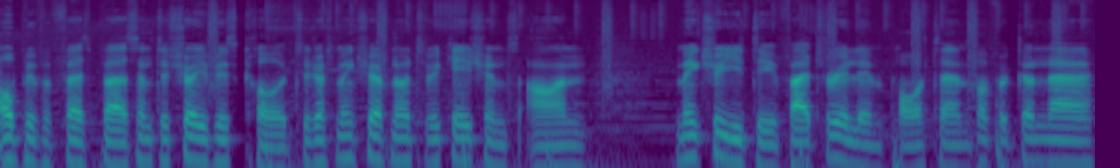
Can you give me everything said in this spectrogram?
I'll be the first person to show you this code so just make sure you have notifications on make sure you do that's really important but for good now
